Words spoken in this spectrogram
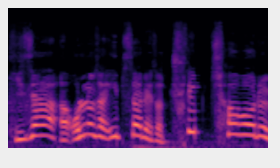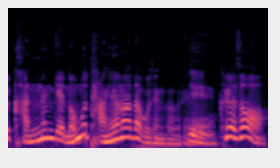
기자 아, 언론사 입사를 해서 출입처를 갖는 게 너무 당연하다고 생각을 해요. 예. 그래서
